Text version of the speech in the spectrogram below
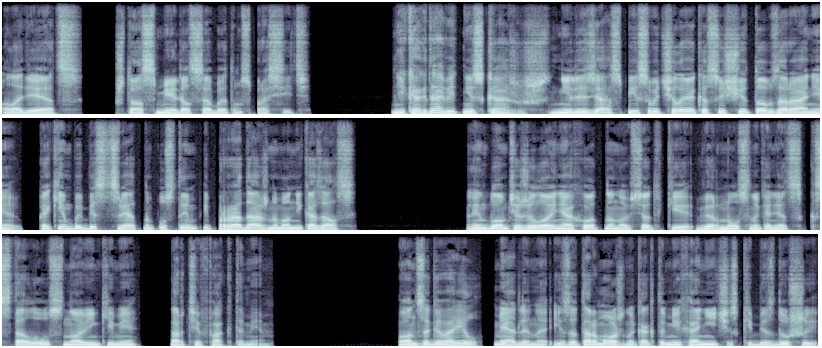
«Молодец, что осмелился об этом спросить». Никогда ведь не скажешь. Нельзя списывать человека со счетов заранее, каким бы бесцветно пустым и продажным он ни казался. Линдблом тяжело и неохотно, но все-таки вернулся, наконец, к столу с новенькими артефактами. Он заговорил медленно и заторможенно, как-то механически, без души.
